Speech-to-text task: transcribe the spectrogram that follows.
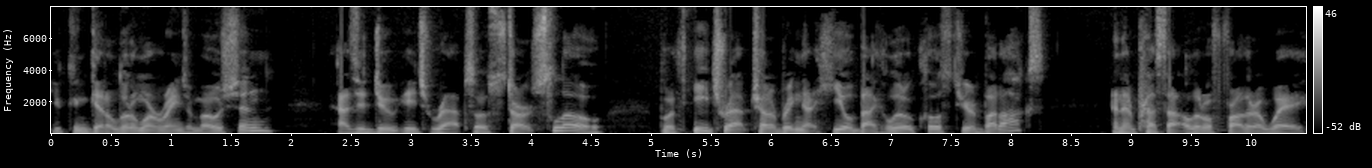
you can get a little more range of motion as you do each rep. So start slow, but with each rep, try to bring that heel back a little close to your buttocks and then press out a little farther away.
